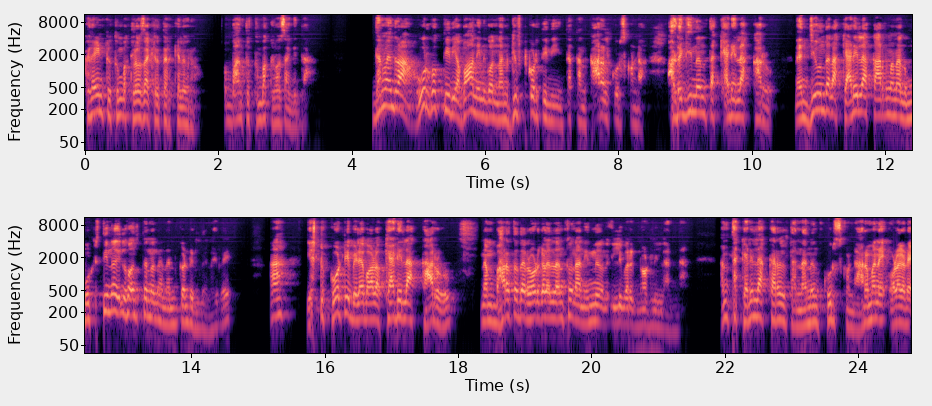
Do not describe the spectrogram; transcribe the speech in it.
ಕ್ಲೈಂಟ್ ತುಂಬ ಕ್ಲೋಸ್ ಆಗಿರ್ತಾರೆ ಕೆಲವರು. ಒಬ್ಬ ಅಂತೂ ತುಂಬ ಕ್ಲೋಸ್ ಆಗಿದ್ದ. ಧರ್ಮೇಂದ್ರ, ಊರಿಗೆ ಹೋಗ್ತಿದ್ಯಾ? ಬಾ, ನಿನಗೊಂದು ನಾನು ಗಿಫ್ಟ್ ಕೊಡ್ತೀನಿ ಅಂತ ತನ್ನ ಕಾರಲ್ಲಿ ಕೂರಿಸ್ಕೊಂಡ. ಹಡಗಿನಂತ ಕ್ಯಾಡಿಲಾಕ್ ಕಾರು. ನನ್ನ ಜೀವನದಲ್ಲಿ ಆ ಕ್ಯಾಡಿಲಾಕ್ ಕಾರ್ನ ನಾನು ಮುಟ್ತೀನೋ ಇಲ್ವೋ ಅಂತ ನಾನು ಅನ್ಕೊಂಡಿರ್ಲಿಲ್ಲ ರೀ. ಆ, ಎಷ್ಟು ಕೋಟಿ ಬೆಲೆ ಬಾಳೋ ಕ್ಯಾಡಿಲಾಕ್ ಕಾರು. ನಮ್ಮ ಭಾರತದ ರೋಡ್ಗಳಲ್ಲಂತೂ ನಾನು ಇನ್ನೂ ಇಲ್ಲಿವರೆಗೆ ನೋಡಲಿಲ್ಲ ಅದನ್ನ ಅಂತ ಕೆಡಿಲ ಕಾರಲ್ಲಿ ತ ನನ್ನನ್ನು ಕೂರಿಸ್ಕೊಂಡು ಅರಮನೆ ಒಳಗಡೆ,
